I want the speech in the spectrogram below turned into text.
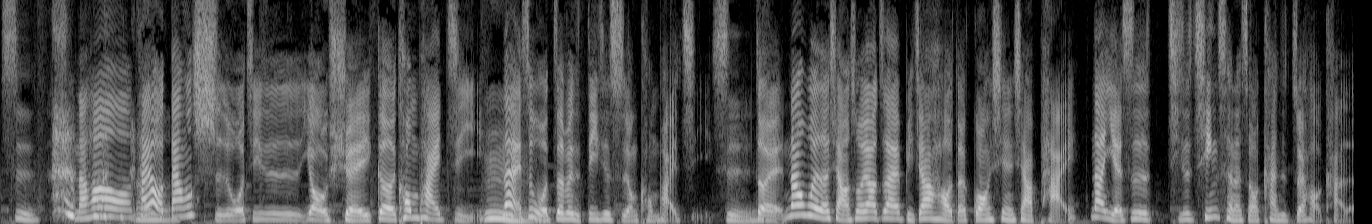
是。然后还有当时我其实有学一个空拍机，那也是我这辈子第一次使用空拍机。是对。那为了想说要在比较好的光线下拍，那也是其实清晨的时候看是最好看的。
